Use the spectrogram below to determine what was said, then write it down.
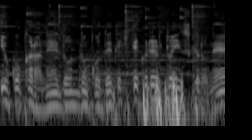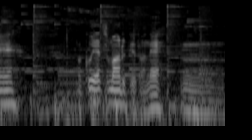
横からねどんどんこう出てきてくれるといいんですけどね、まあ、こういうやつもあるけどね。うん。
